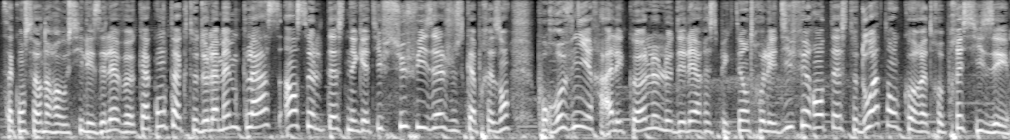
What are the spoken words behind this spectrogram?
Ça concernera aussi les élèves cas contact de la même classe. Un seul test négatif suffisait jusqu'à présent pour revenir à l'école. Le délai à respecter entre les différents tests doit encore être précisé.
